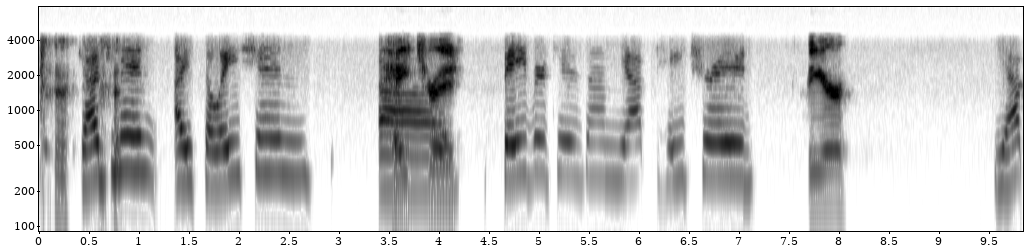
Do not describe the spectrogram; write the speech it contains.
Judgment, isolation, uh, Hatred, favoritism. Yep. Hatred. fear, Yep.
